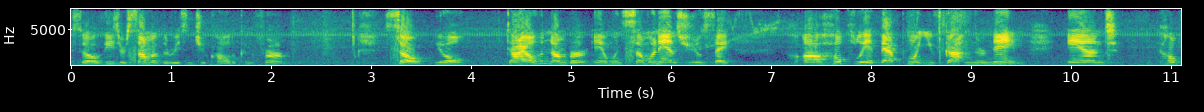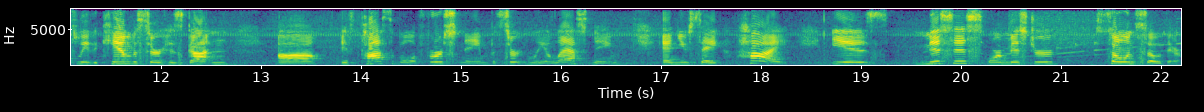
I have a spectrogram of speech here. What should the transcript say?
So these are some of the reasons you call to confirm. So you'll dial the number, and when someone answers, you'll say, uh, hopefully at that point you've gotten their name, and hopefully the canvasser has gotten, uh, if possible, a first name, but certainly a last name, and you say, hi, is Mrs. or Mr. So-and-so there.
